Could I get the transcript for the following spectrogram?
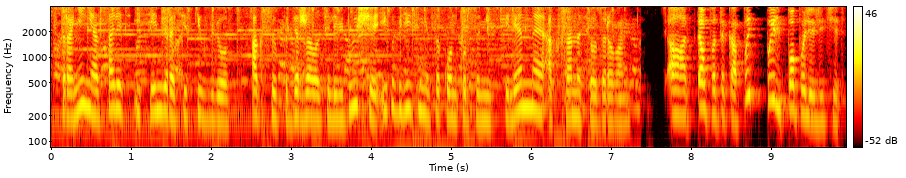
В стороне не остались и семьи российских звезд. Акцию поддержала телеведущая и победительница конкурса «Мисс Вселенная» Оксана Федорова. А топота копыт пыль по полю летит.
